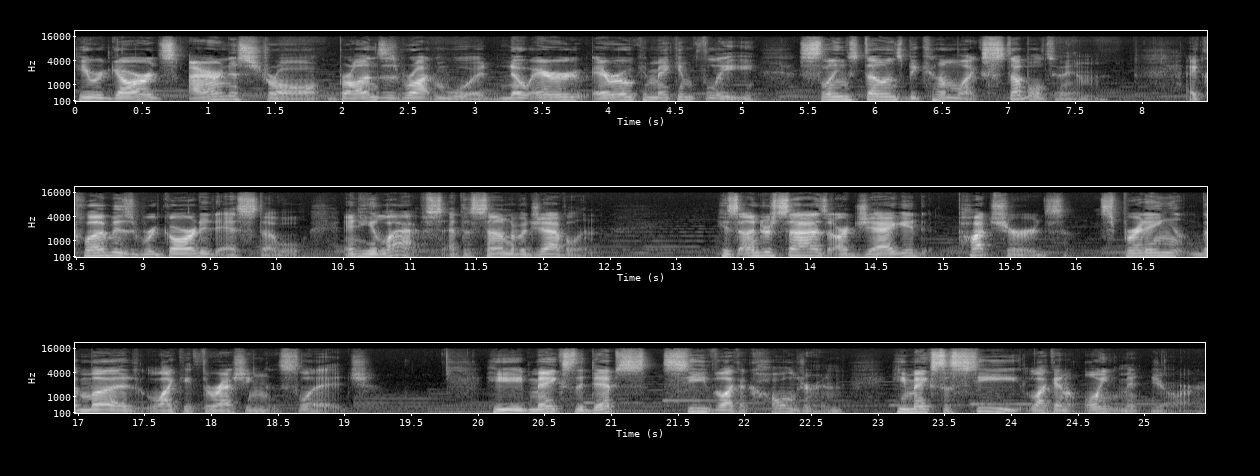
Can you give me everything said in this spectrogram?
He regards iron as straw, bronze as rotten wood. No arrow, arrow can make him flee. Sling stones become like stubble to him. A club is regarded as stubble, and he laughs at the sound of a javelin. His undersides are jagged potsherds, spreading the mud like a thrashing sledge. He makes the depths seethe like a cauldron. He makes the sea like an ointment jar.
